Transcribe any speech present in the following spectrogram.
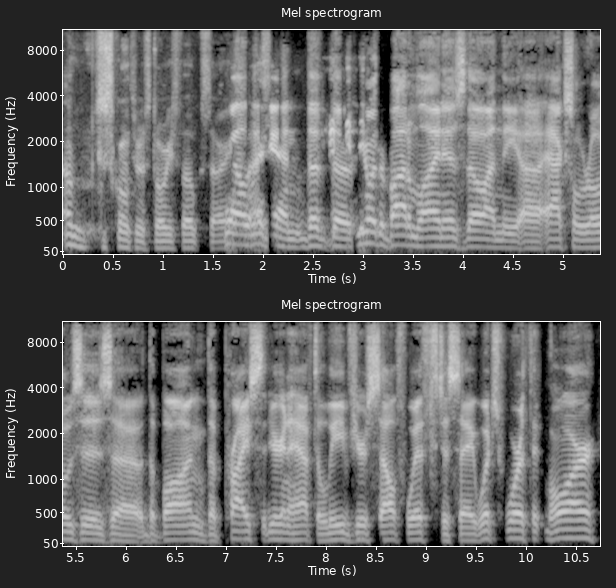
I'm just going through the stories, folks. Sorry. Well, again, the, the you know what the bottom line is though on the uh, Axl Rose's uh, the bong, the price that you're going to have to leave yourself with to say which worth it more.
